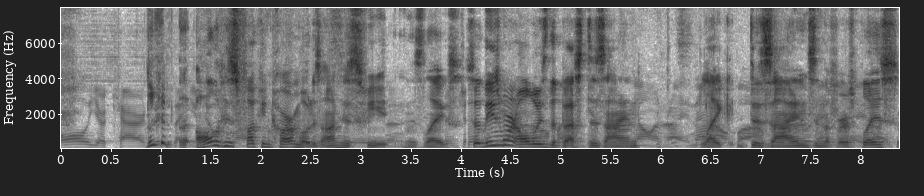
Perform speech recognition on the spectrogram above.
all your characters Look at all of his fucking car mode is on his feet and his legs. So these weren't always the best design, like designs in the first place,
